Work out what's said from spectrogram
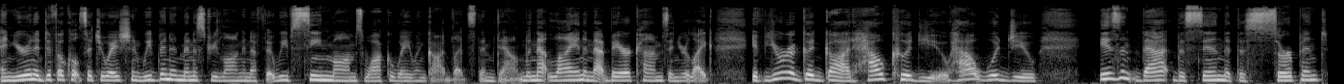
and you're in a difficult situation, we've been in ministry long enough that we've seen moms walk away when God lets them down. When that lion and that bear comes and you're like, if you're a good God, how could you? How would you? Isn't that the sin that the serpent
